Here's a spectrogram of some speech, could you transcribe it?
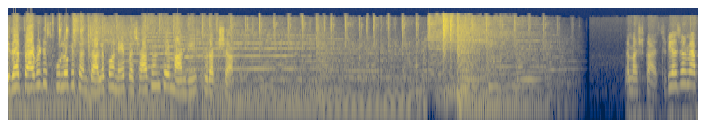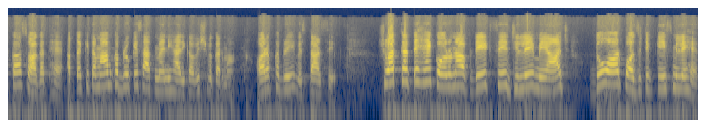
इधर प्राइवेट स्कूलों के संचालकों ने प्रशासन से मांगी सुरक्षा। नमस्कार हलचल में आपका स्वागत है। अब तक की तमाम खबरों के साथ मैं निहारिका विश्वकर्मा और अब खबरें विस्तार से। शुरुआत करते हैं कोरोना अपडेट से। ज़िले में आज दो और पॉजिटिव केस मिले हैं।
